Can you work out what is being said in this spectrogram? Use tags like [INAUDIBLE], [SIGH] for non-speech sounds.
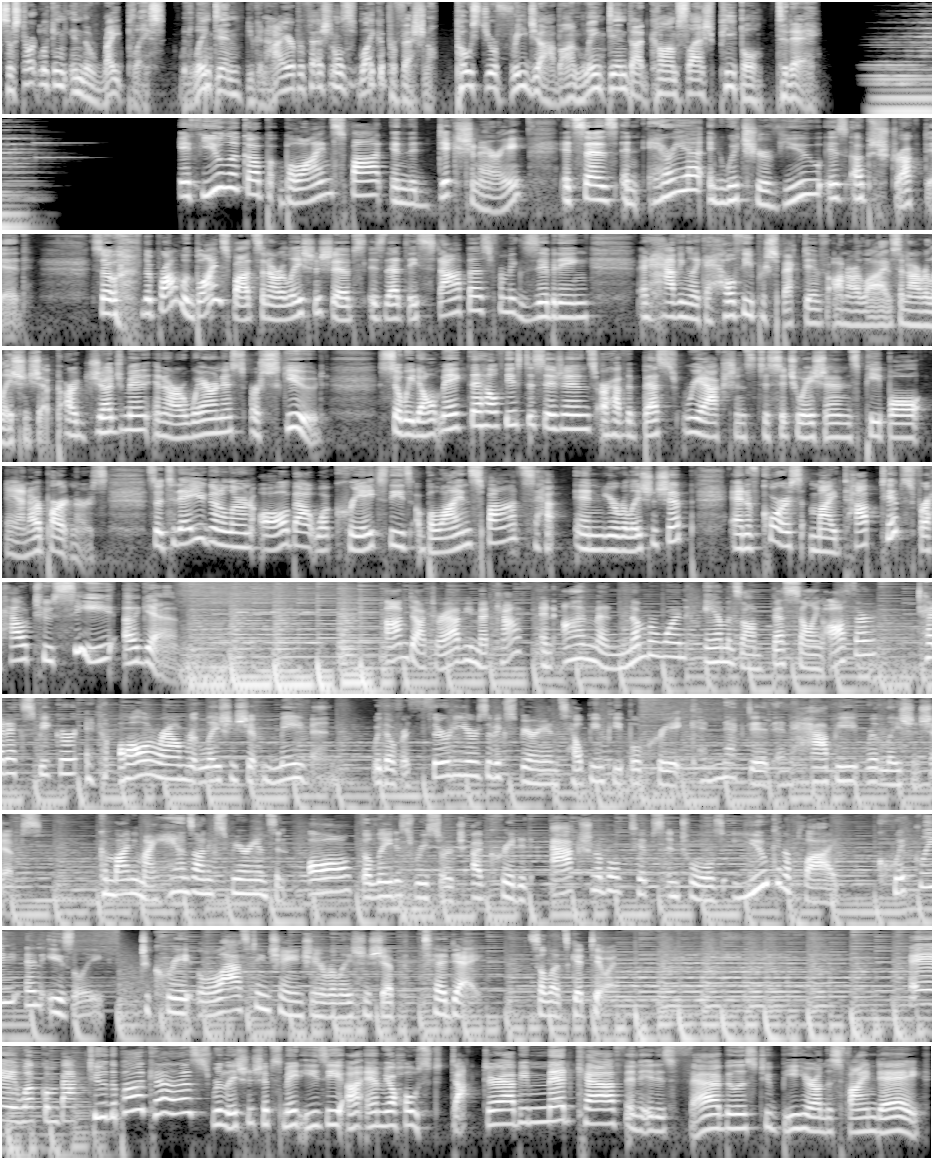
So start looking in the right place. With LinkedIn, you can hire professionals like a professional. Post your free job on linkedin.com slash people today. If you look up blind spot in the dictionary, it says an area in which your view is obstructed. So [LAUGHS] the problem with blind spots in our relationships is that they stop us from exhibiting and having like a healthy perspective on our lives and our relationship. Our judgment and our awareness are skewed. So we don't make the healthiest decisions or have the best reactions to situations, people, and our partners. So today you're going to learn all about what creates these blind spots in your relationship. And of course, my top tips for how to see again. I'm Dr. Abby Medcalf, and I'm a number one Amazon best-selling author, TEDx speaker, and all-around relationship maven with over 30 years of experience helping people create connected and happy relationships. Combining my hands on experience and all the latest research, I've created actionable tips and tools you can apply quickly and easily to create lasting change in your relationship today. So let's get to it. Hey, welcome back to the podcast, Relationships Made Easy. I am your host, Dr. Abby Medcalf, and it is fabulous to be here on this fine day.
